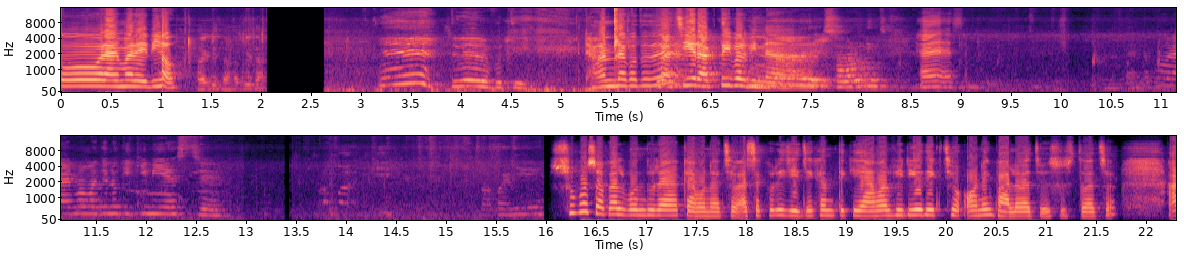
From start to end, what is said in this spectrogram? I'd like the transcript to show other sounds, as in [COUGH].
ও Raima ready দা ঠান্ডা কত বাঁচিয়ে রাখতেই পারবি না। হ্যাঁ রাইমা আমার জন্য কি কি নিয়ে এসছে? শুভ সকাল বন্ধুরা কেমন আছো? আশা করি যে যেখান থেকে আমার ভিডিও দেখছ অনেক ভালো আছো সুস্থ আছো।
